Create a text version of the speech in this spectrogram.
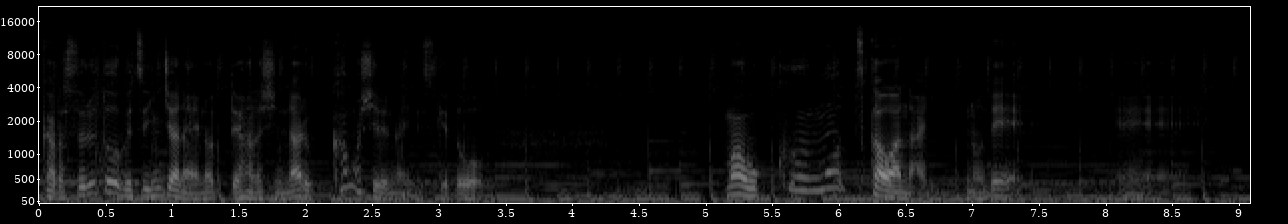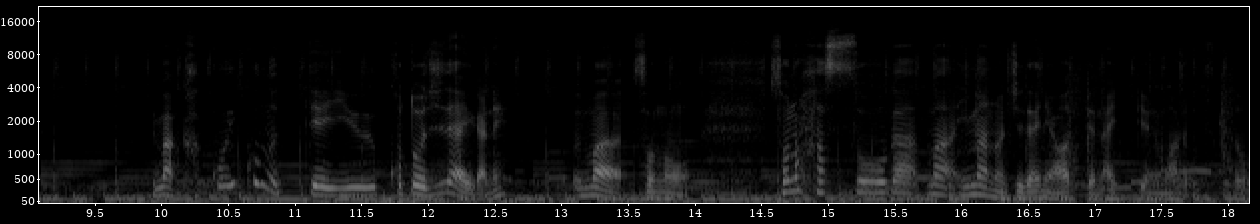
からすると別にいいんじゃないのっていう話になるかもしれないんですけど、まあ僕も使わないので、えー、まあ囲い込むっていうこと自体がね、まあその、その発想がまあ今の時代には合ってないっていうのもあるんですけど、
